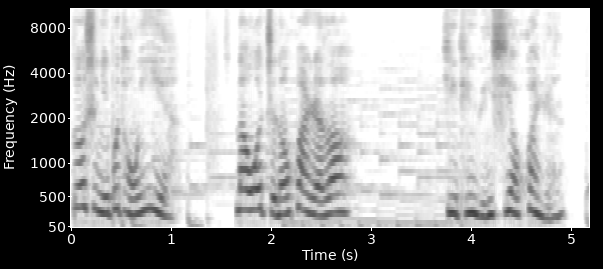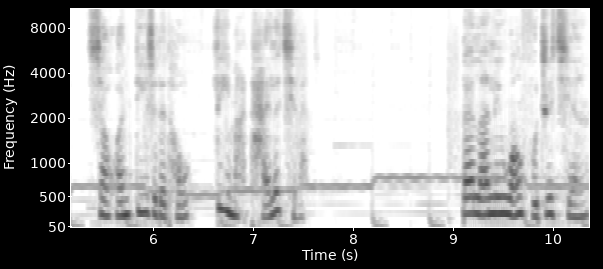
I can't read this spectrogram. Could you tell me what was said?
若是你不同意，那我只能换人了。”一听云溪要换人。小环低着的头立马抬了起来。来兰陵王府之前，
